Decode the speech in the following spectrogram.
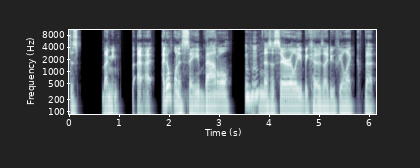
this, I mean, I I, I don't want to say battle Mhm. necessarily because I do feel like that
